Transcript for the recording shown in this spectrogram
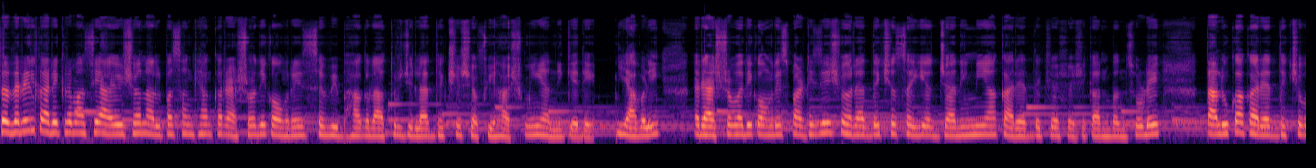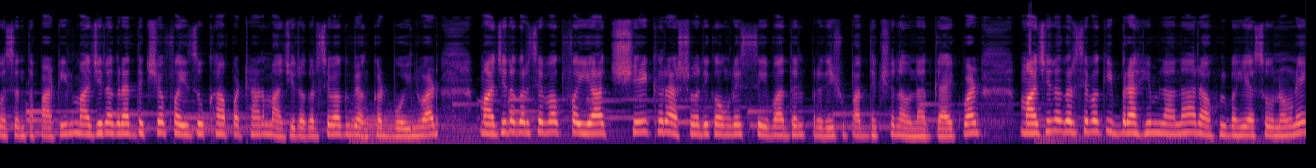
सदरील कार्यक्रमाचे आयोजन अल्पसंख्याक राष्ट्रवादी काँग्रेस विभाग लातूर जिल्हाध्यक्ष शफी हाशमी यांनी केले. यावेळी राष्ट्रवादी काँग्रेस पार्टीचे शहराध्यक्ष सय्यद जानिमिया कार्याध्यक्ष शशिकांत बनसोडे तालुका कार्याध्यक्ष वसंत पाटील माजी नगराध्यक्ष फैजू पठाण माजी नगरसेवक व्यंकट बोईनवाड माजी नगरसेवक फैयाज शेख राष्ट्रवादी काँग्रेस सेवादल प्रदेश उपाध्यक्ष नवनाथ गायकवाड माजी नगरसेवक इब्राहिम लाना राहुल भैया सोनवणे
